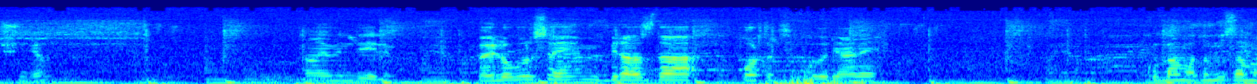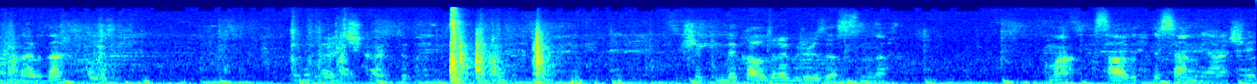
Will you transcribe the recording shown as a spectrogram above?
düşünüyorum. Tam emin değilim. Böyle olursa hem biraz daha portatif olur yani kullanmadığımız zamanlarda bunu böyle çıkartıp bu şekilde kaldırabiliriz aslında. Ama sabitlesem yani şey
